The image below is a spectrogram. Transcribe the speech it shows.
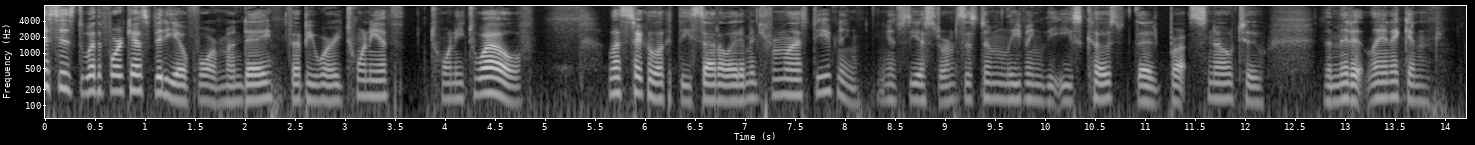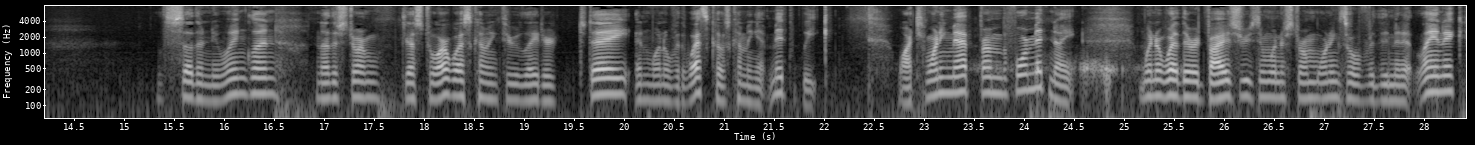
This is the weather forecast video for Monday, February 20th, 2012. Let's take a look at the satellite image from last evening. You can see a storm system leaving the east coast that brought snow to the mid-Atlantic and southern New England. Another storm just to our west coming through later today, and one over the west coast coming at midweek. Watch warning map from before midnight. Winter weather advisories and winter storm warnings over the mid Atlantic.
